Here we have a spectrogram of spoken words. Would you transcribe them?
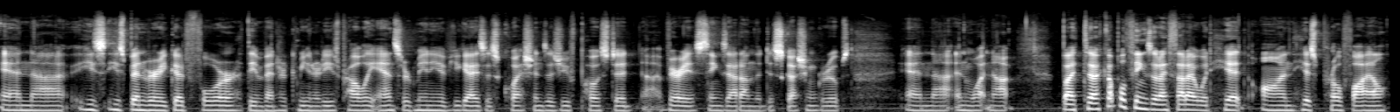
and uh, he's he's been very good for the inventor community. He's probably answered many of you guys' questions as you've posted uh, various things out on the discussion groups and uh, and whatnot. But a couple things that I thought I would hit on his profile.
